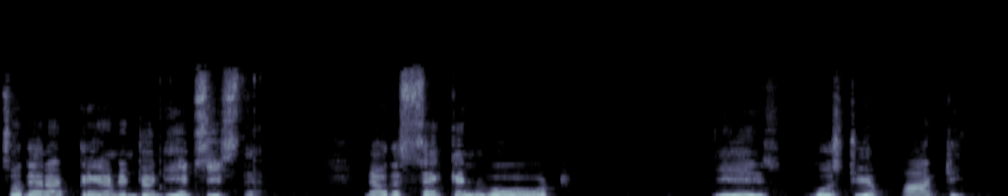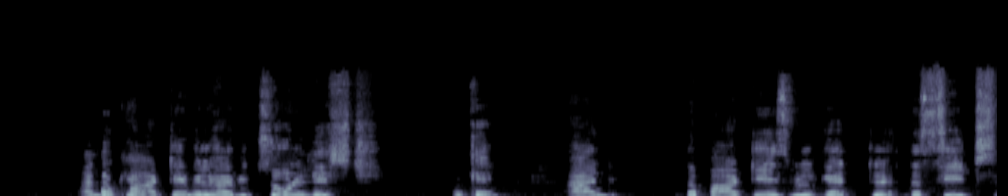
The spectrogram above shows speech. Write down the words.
So there are 328 seats there. Now the second vote is goes to a party, and the Okay. party will have its own list. Okay, and the parties will get uh, the seats,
